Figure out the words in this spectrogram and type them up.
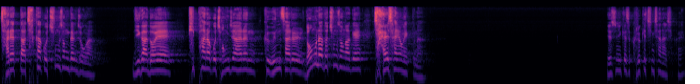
잘했다 착하고 충성된 종아 네가 너의 비판하고 정죄하는 그 은사를 너무나도 충성하게 잘 사용했구나. 예수님께서 그렇게 칭찬하실까요?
